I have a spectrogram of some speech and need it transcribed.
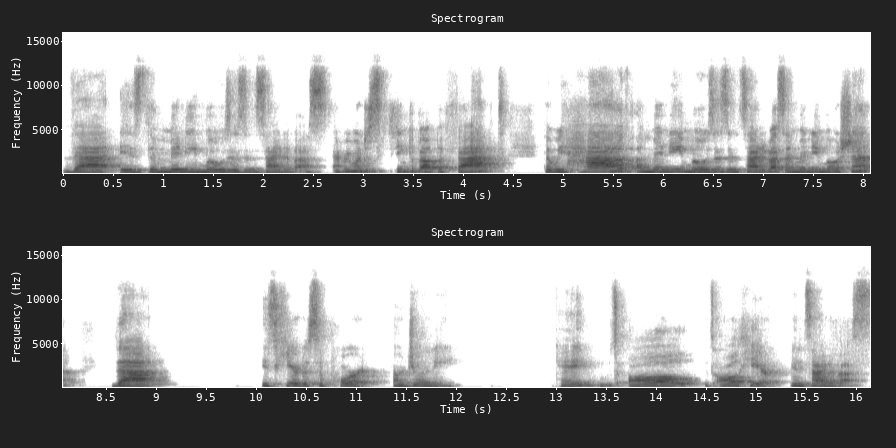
that is the mini Moses inside of us. Everyone just think about the fact that we have a mini Moses inside of us, a mini Moshe that is here to support our journey. Okay? It's all it's all here inside of us.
